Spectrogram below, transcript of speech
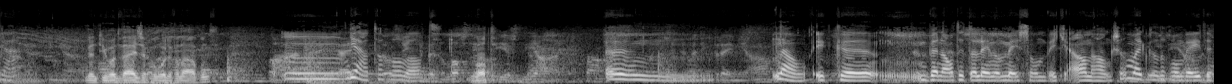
Ja. Bent u wat wijzer geworden vanavond? Mm, ja, toch wel wat. Wat? Ehm, nou, ik eh, ben altijd alleen maar meestal een beetje aanhangsel. Maar ik wilde gewoon weten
